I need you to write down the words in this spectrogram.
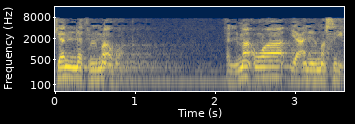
جنة المأوى. المأوى يعني المصير.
